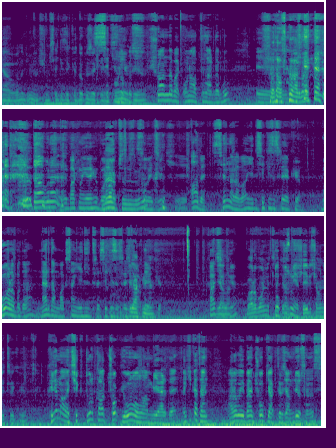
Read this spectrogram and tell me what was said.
Ya onu bilmiyorum şimdi 8 yakıyor, 9 yakıyor, 8 10 9. yakıyor. Şu anda bak 16'larda bu. Ee, 16'larda. daha buna e, bakmaya gerek yok. Bu ne yapacağız biz bunu? edecek. Ee, abi senin araba 7-8 litre yakıyor. Bu arabada nereden baksan 7 litre 8 litre civarında Yakmıyor. yakıyor. Kaç Yalan. yakıyor? Bu araba 10 litre Dokuz yakıyor. mu yakıyor? Şehir içi 10 litre yakıyor. Klima açık, dur kalk çok yoğun olan bir yerde. Hakikaten arabayı ben çok yaktıracağım diyorsanız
